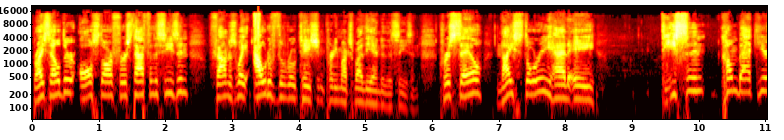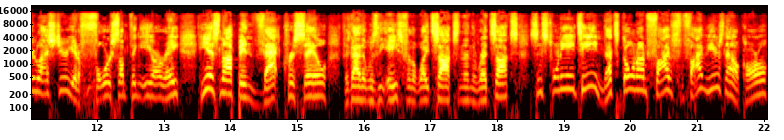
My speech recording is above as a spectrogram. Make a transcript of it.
Bryce Elder, all star first half of the season, found his way out of the rotation pretty much by the end of the season. Chris Sale, nice story, had a decent comeback year last year. He had a four something ERA. He has not been that Chris Sale, the guy that was the ace for the White Sox and then the Red Sox since 2018. That's going on five five years now, Carl.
